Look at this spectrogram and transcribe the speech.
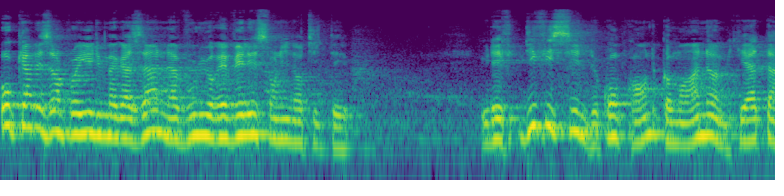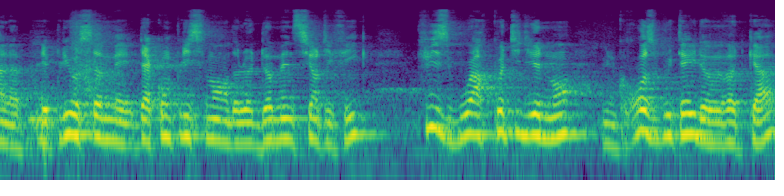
Aucun des employés du magasin n'a voulu révéler son identité. Il est difficile de comprendre comment un homme qui atteint les plus hauts sommets d'accomplissement dans le domaine scientifique puisse boire quotidiennement une grosse bouteille de vodka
